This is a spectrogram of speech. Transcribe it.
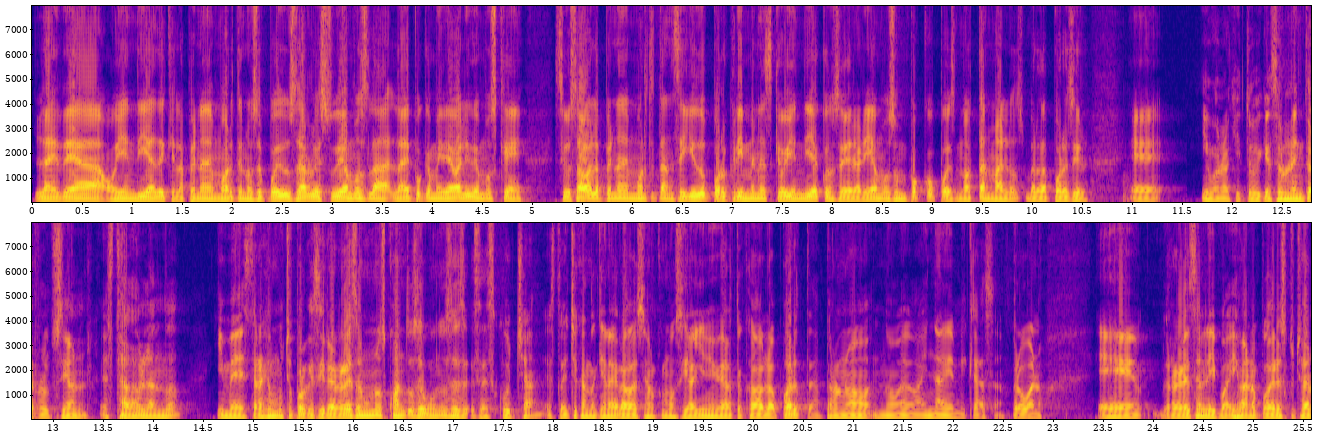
la idea hoy en día de que la pena de muerte no se puede usar, estudiamos la, época medieval y vemos que se usaba la pena de muerte tan seguido por crímenes que hoy en día consideraríamos un poco, pues no tan malos, ¿verdad? Por decir, eh, y bueno, aquí tuve que hacer una interrupción, estaba hablando y me distraje mucho porque si regresan unos cuantos segundos se, se, escucha, estoy checando aquí en la grabación como si alguien me hubiera tocado la puerta, pero no, no hay nadie en mi casa, pero bueno. Eh, regresen y van a poder escuchar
